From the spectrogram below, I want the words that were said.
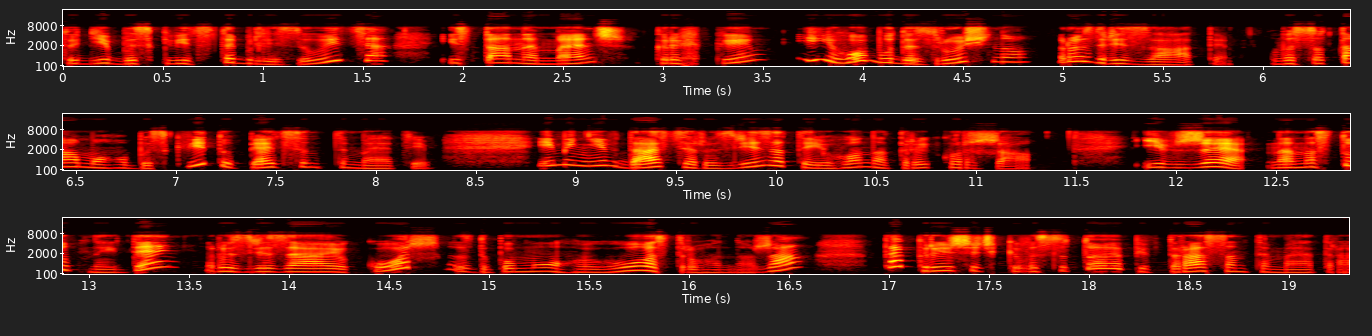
Тоді бисквіт стабілізується і стане менш крихким, і його буде зручно розрізати. Висота мого бисквіту 5 см, і мені вдасться розрізати його на три коржа. І вже на наступний день розрізаю корж з допомогою гострого ножа та кришечки висотою 1,5 см.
